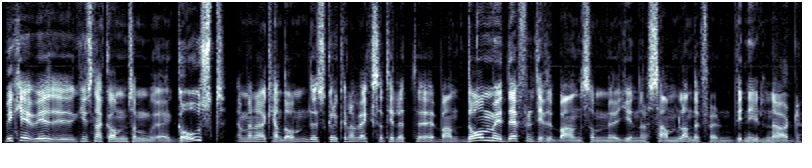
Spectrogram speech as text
Vi kan, vi, vi kan ju snacka om som eh, Ghost, jag menar kan de, det skulle kunna växa till ett eh, band. De är ju definitivt ett band som eh, gynnar samlande för en vinylnörd,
